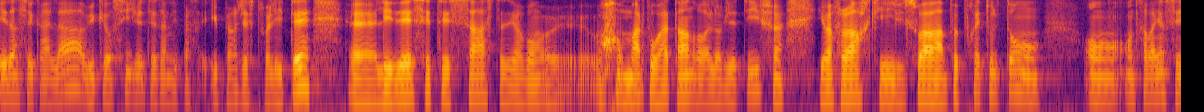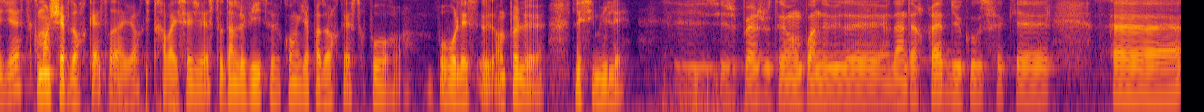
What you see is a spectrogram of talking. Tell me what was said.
Et dans ce cas-là, vu que aussi j'étais dans l'hypergestualité, euh, l'idée c'était ça, c'est-à-dire, bon, euh, on pour atteindre l'objectif, il va falloir qu'il soit à peu près tout le temps en, travaillant ses gestes, comme un chef d'orchestre d'ailleurs, qui travaille ses gestes dans le vide, quand il n'y a pas d'orchestre, pour, pour les, un peu les simuler. Si, si, je peux ajouter mon point de vue d'interprète, du coup, c'est que euh,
